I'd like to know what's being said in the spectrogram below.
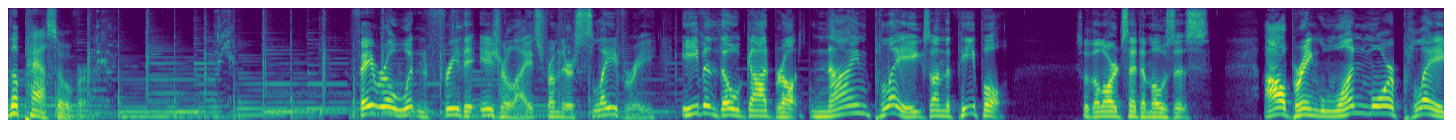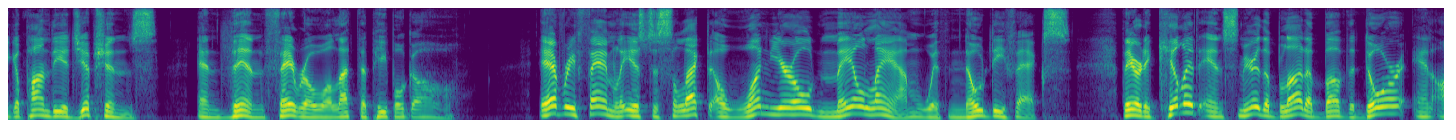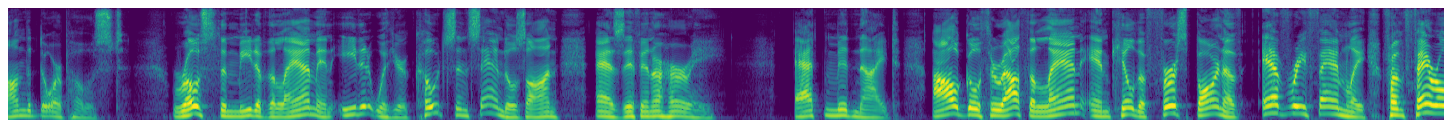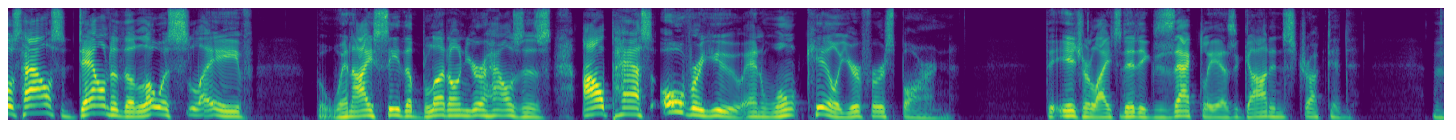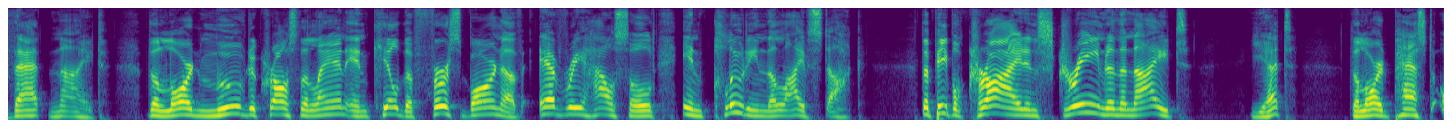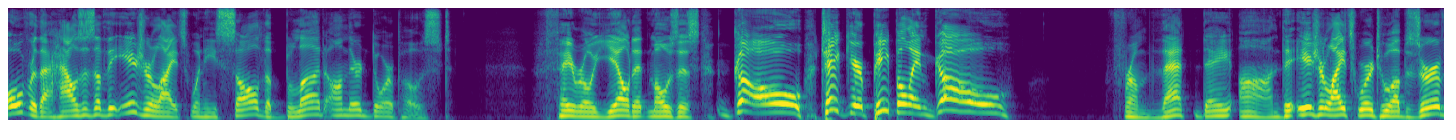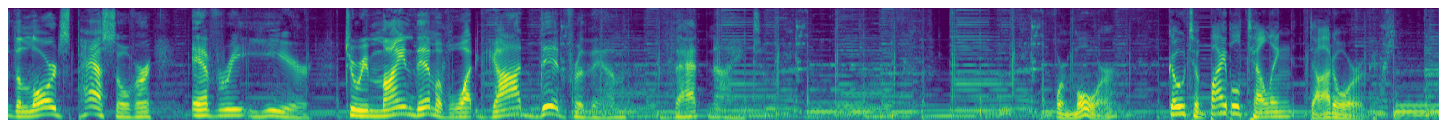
the Passover. Pharaoh wouldn't free the Israelites from their slavery, even though God brought nine plagues on the people. So the Lord said to Moses, I'll bring one more plague upon the Egyptians, and then Pharaoh will let the people go. Every family is to select a one year old male lamb with no defects. They are to kill it and smear the blood above the door and on the doorpost. Roast the meat of the lamb and eat it with your coats and sandals on, as if in a hurry. At midnight, I'll go throughout the land and kill the firstborn of every family, from Pharaoh's house down to the lowest slave. But when I see the blood on your houses, I'll pass over you and won't kill your firstborn. The Israelites did exactly as God instructed. That night, the Lord moved across the land and killed the firstborn of every household, including the livestock. The people cried and screamed in the night. Yet the Lord passed over the houses of the Israelites when he saw the blood on their doorpost. Pharaoh yelled at Moses, Go! Take your people and go! From that day on, the Israelites were to observe the Lord's Passover every year to remind them of what God did for them that night. For more, go to BibleTelling.org.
